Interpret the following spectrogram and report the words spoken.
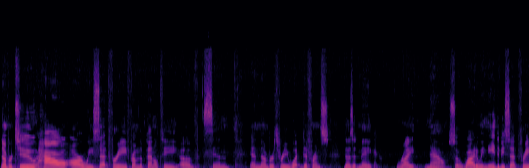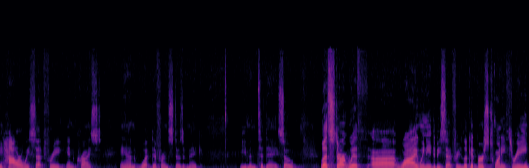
Number two, how are we set free from the penalty of sin? And number three, what difference does it make right now? So, why do we need to be set free? How are we set free in Christ? And what difference does it make even today? So, Let's start with uh, why we need to be set free. Look at verse 23.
